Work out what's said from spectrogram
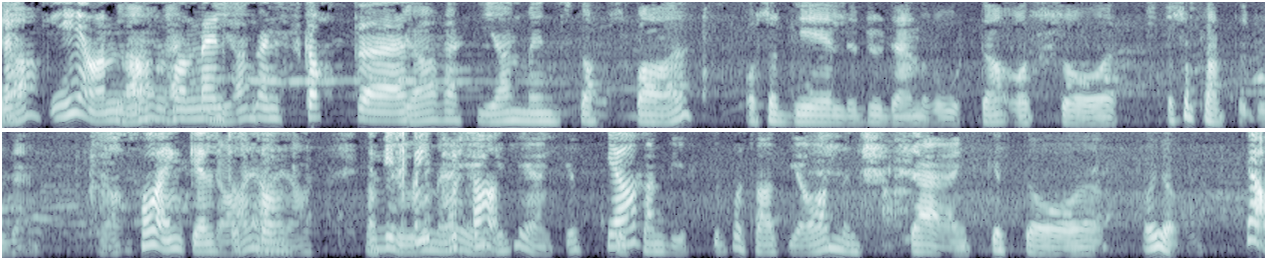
rett i den? Ja, altså sånn med en, skarp eh, Ja, rett i den med en skarp spade, og så deler du den rota, og så, og så planter du den. Ja. Så enkelt. Og så ja. Det virker litt Naturen er brutalt. egentlig enkel. Ja. Det kan virke brutalt, ja, men det er enkelt å, å gjøre. Ja.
